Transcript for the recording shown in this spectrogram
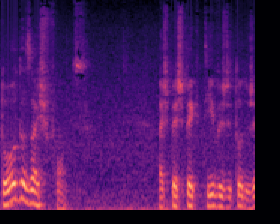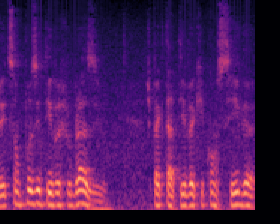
todas as fontes. As perspectivas, de todo jeito, são positivas para o Brasil. A expectativa é que consiga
